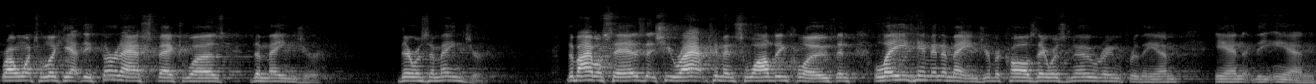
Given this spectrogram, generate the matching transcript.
where I want to look at. The third aspect was the manger. There was a manger. The Bible says that she wrapped him in swaddling clothes and laid him in a manger because there was no room for them in the inn.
